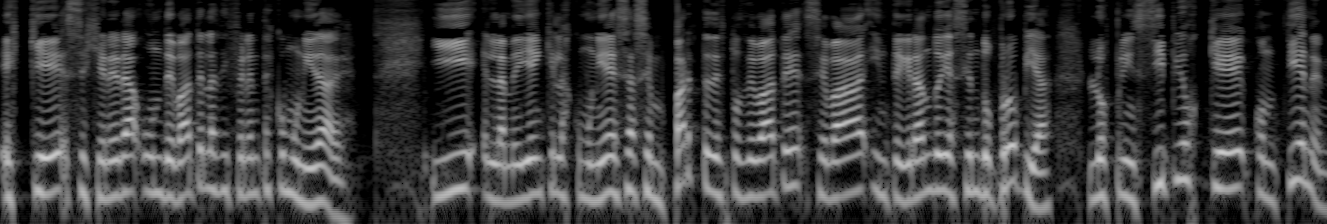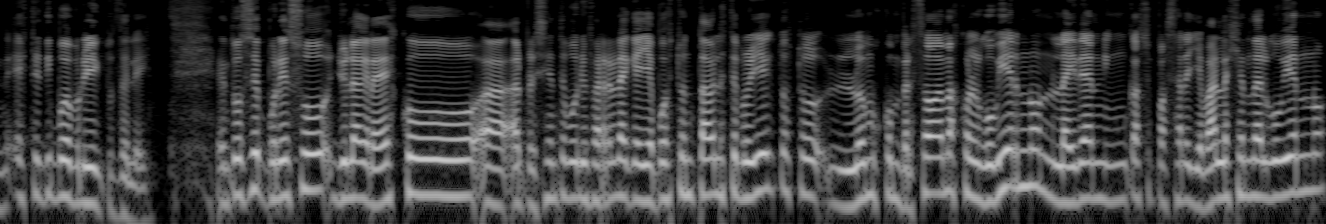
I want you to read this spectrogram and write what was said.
es que se genera un debate en las diferentes comunidades. Y en la medida en que las comunidades se hacen parte de estos debates, se va integrando y haciendo propia los principios que contienen este tipo de proyectos de ley. Entonces, por eso yo le agradezco al presidente Boris Barrera que haya puesto en tabla este proyecto. Esto lo hemos conversado además con el gobierno. La idea en ningún caso es pasar a llevar la agenda del gobierno.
